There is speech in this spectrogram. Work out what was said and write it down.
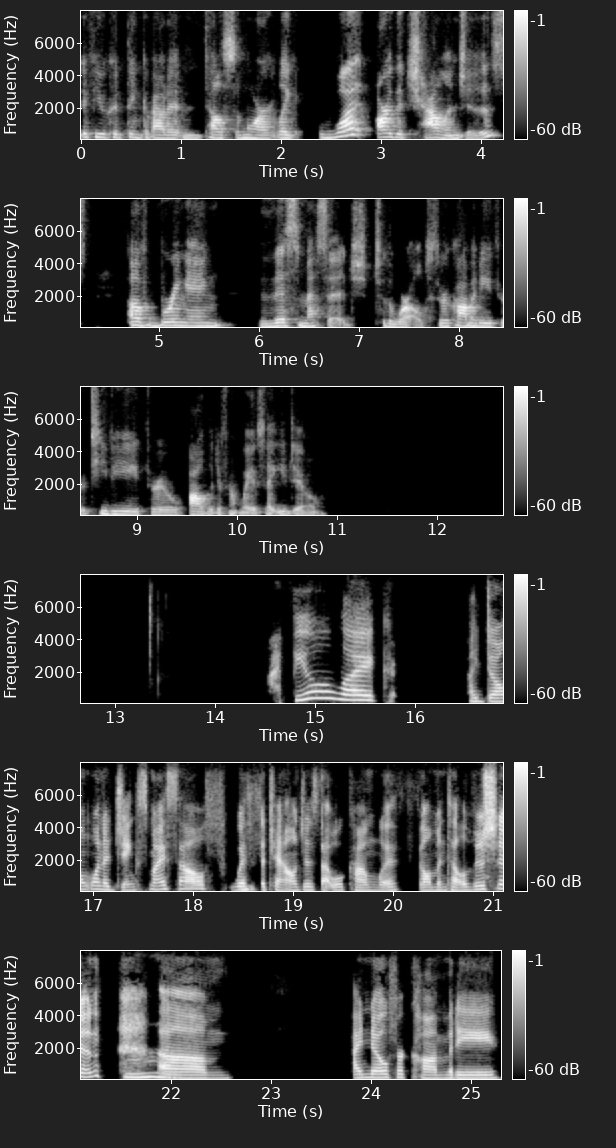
if you could think about it and tell us some more, like, what are the challenges of bringing this message to the world through comedy, through TV, through all the different ways that you do? I feel like I don't want to jinx myself with the challenges that will come with film and television. Mm-hmm. Um, I know for comedy,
